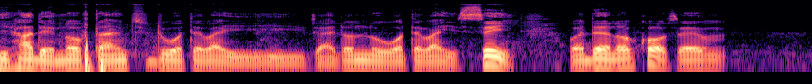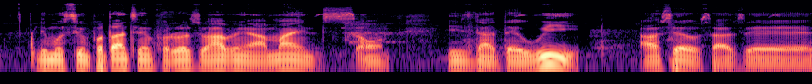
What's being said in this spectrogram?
he had enough time to do whatever he, he I don't know whatever he's saying. But then of course um, the most important thing for us to have in our minds on is that uh, we ourselves as uh,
